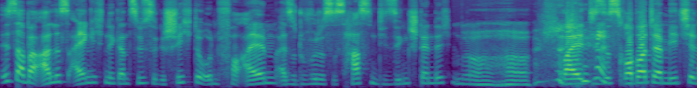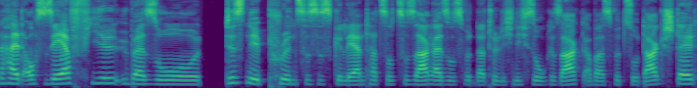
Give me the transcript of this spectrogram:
Ist aber alles eigentlich eine ganz süße Geschichte und vor allem, also du würdest es hassen, die singt ständig. Oh. Weil dieses Robotermädchen halt auch sehr viel über so Disney Princesses gelernt hat, sozusagen. Also es wird natürlich nicht so gesagt, aber es wird so dargestellt,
